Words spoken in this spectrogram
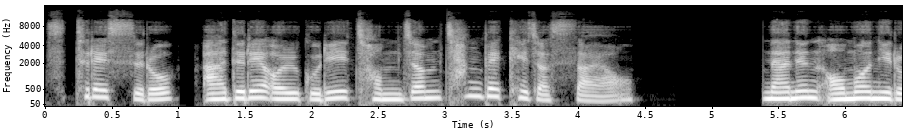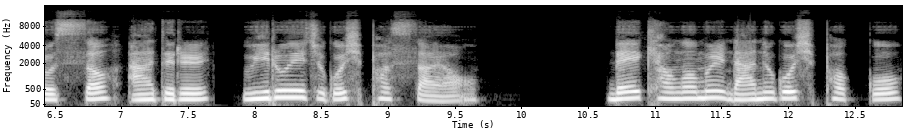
스트레스로 아들의 얼굴이 점점 창백해졌어요. 나는 어머니로서 아들을 위로해주고 싶었어요. 내 경험을 나누고 싶었고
